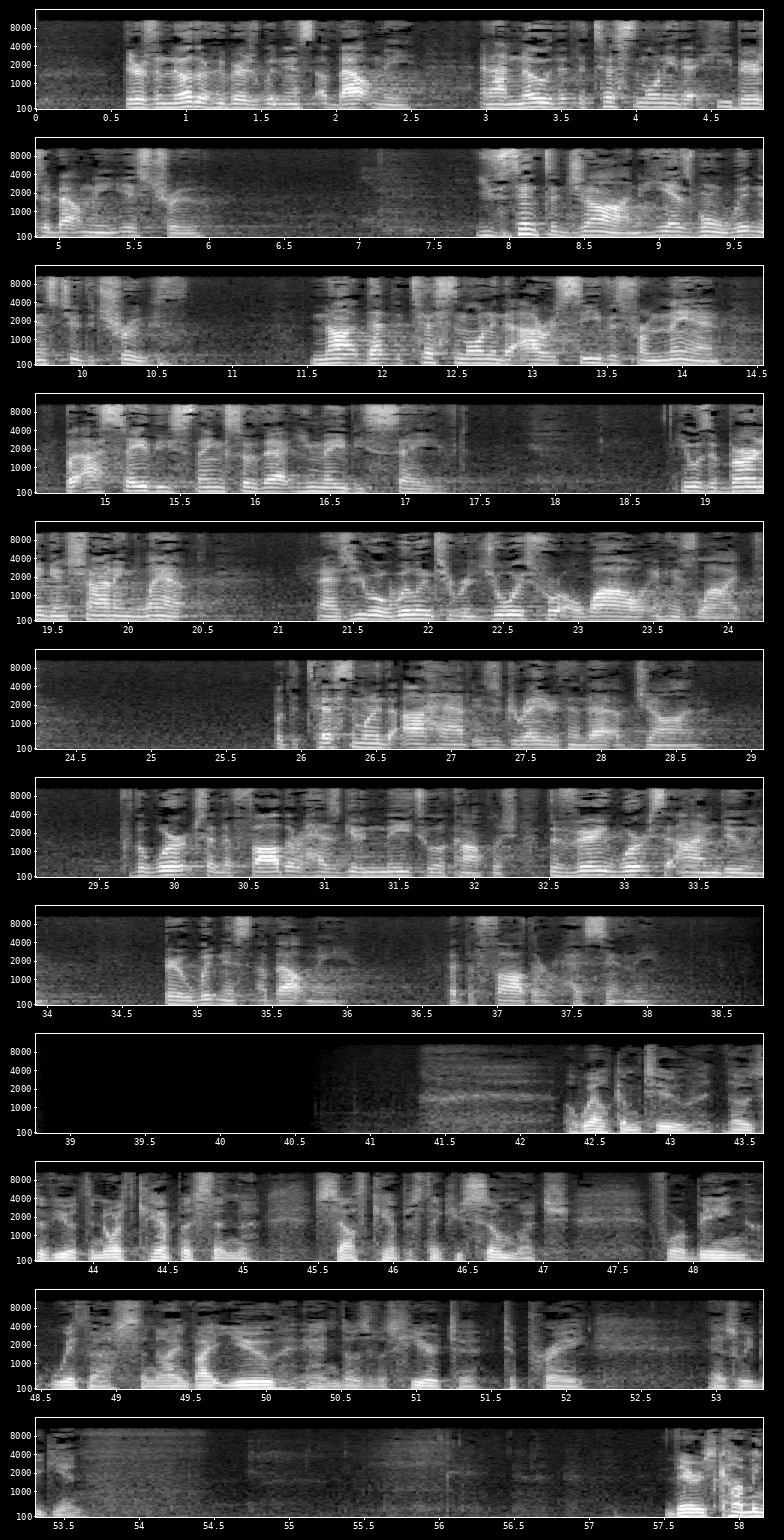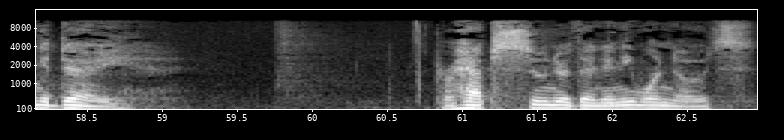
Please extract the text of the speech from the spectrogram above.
There is another who bears witness about me, and I know that the testimony that he bears about me is true. You sent to John, he has borne witness to the truth. Not that the testimony that I receive is from man, but I say these things so that you may be saved. He was a burning and shining lamp, as you were willing to rejoice for a while in his light. But the testimony that I have is greater than that of John. For the works that the Father has given me to accomplish, the very works that I am doing, bear witness about me that the Father has sent me. A welcome to those of you at the North Campus and the South Campus. Thank you so much for being with us. And I invite you and those of us here to, to pray as we begin. There's coming a day, perhaps sooner than anyone knows,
